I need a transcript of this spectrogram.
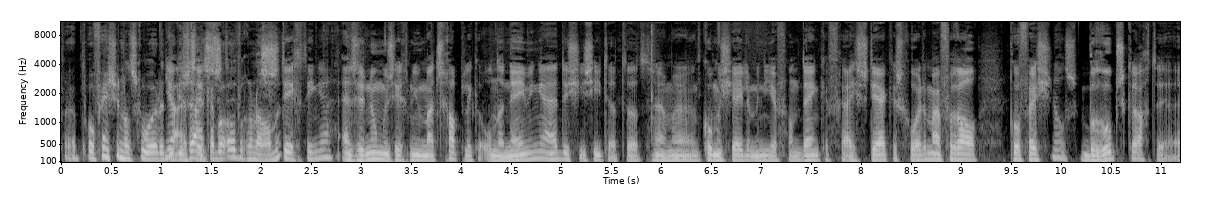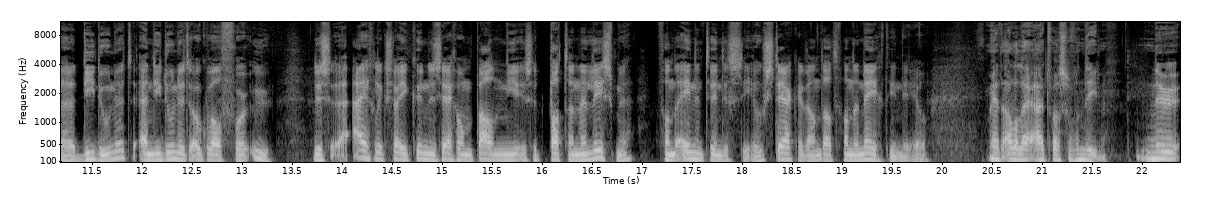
eh, professionals geworden die ja, de zaak hebben overgenomen. stichtingen. En ze noemen zich nu maatschappelijke ondernemingen. Hè. Dus je ziet dat dat een commerciële manier van denken vrij sterk is geworden. Maar vooral professionals, beroepskrachten, uh, die doen het. En die doen het ook wel voor u. Dus eigenlijk zou je kunnen zeggen, op een bepaalde manier is het paternalisme van de 21ste eeuw sterker dan dat van de 19e eeuw. Met allerlei uitwassen van dien. Nu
